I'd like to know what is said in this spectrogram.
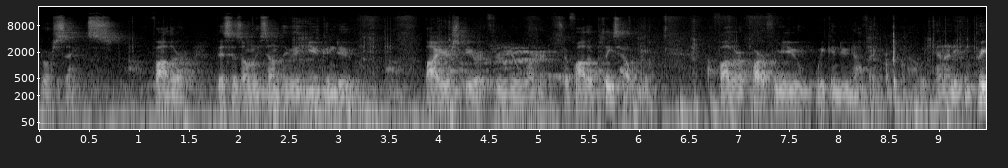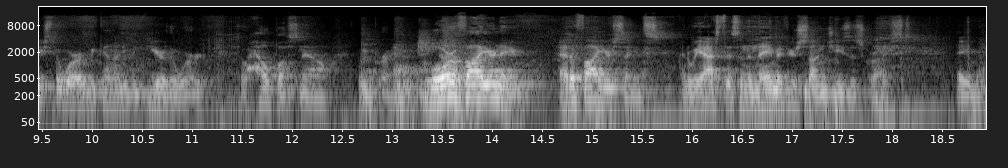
your saints. Father, this is only something that you can do uh, by your Spirit through your word. So, Father, please help me. Father, apart from you, we can do nothing. Uh, we cannot even preach the word, we cannot even hear the word. So help us now, we pray. Glorify your name, edify your saints, and we ask this in the name of your Son, Jesus Christ. Amen.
